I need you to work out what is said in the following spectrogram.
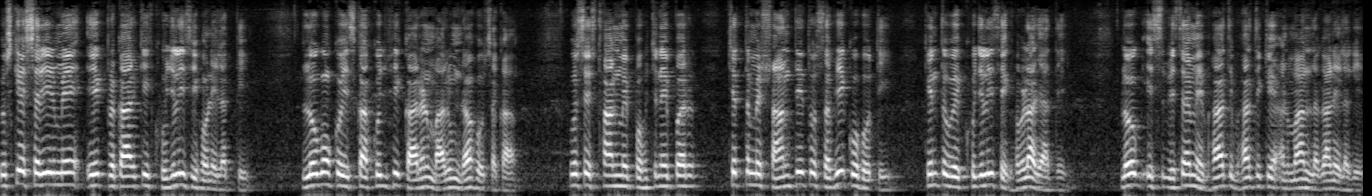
उसके शरीर में एक प्रकार की खुजली सी होने लगती। लोगों को इसका कुछ भी कारण मालूम न हो सका। उस स्थान में पहुँचने पर चित्त में शांति तो सभी को होती, किंतु वे खुजली से घबरा जाते। लोग इस विषय में भांति भांति के अनुमान लगाने लगे।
